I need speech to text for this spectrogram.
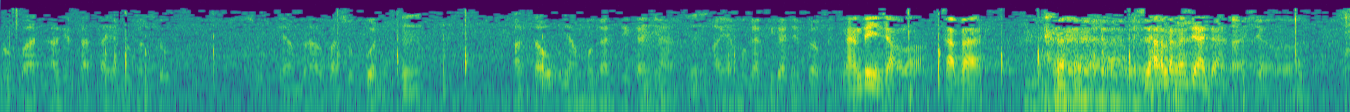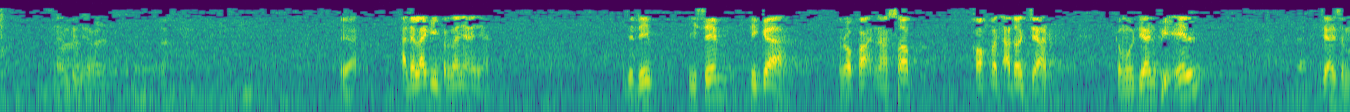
perubahan akhir kata yang berbentuk yang berharga sukun. Hmm. Atau yang menggantikannya. Hmm. Ah, yang menggantikannya itu apa? Nanti insya Allah. Sabar. insya Allah nanti ada. Nanti insya Allah. Ya. Ada lagi pertanyaannya. Jadi isim tiga Rofa, nasab, khafat atau jar. Kemudian fi'il, jazm.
